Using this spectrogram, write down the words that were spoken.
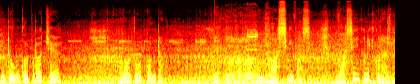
কিন্তু গল্পটা হচ্ছে আমার রোড কোনটা ভাসি ভাসি ভাসি এখানে কি করে আসবে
